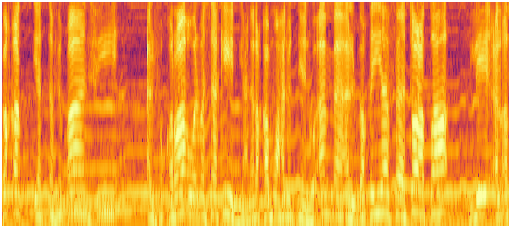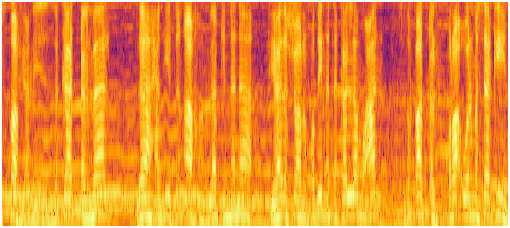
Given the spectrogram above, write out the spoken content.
فقط يتفقان في الفقراء والمساكين يعني رقم واحد واثنين. وأما البقية فتعطى للأصناف يعني زكاة المال لها حديث آخر. لكننا في هذا الشهر الفضيل نتكلم عن صدقات الفقراء والمساكين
